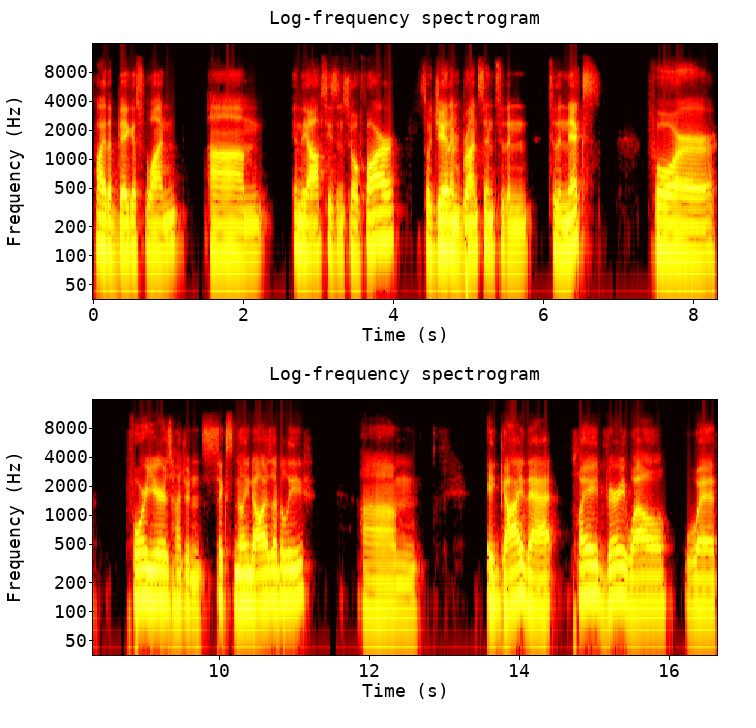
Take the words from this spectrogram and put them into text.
probably the biggest one um, in the offseason so far. So Jalen Brunson to the to the Knicks for four years, $106 million, I believe. Um, a guy that played very well with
